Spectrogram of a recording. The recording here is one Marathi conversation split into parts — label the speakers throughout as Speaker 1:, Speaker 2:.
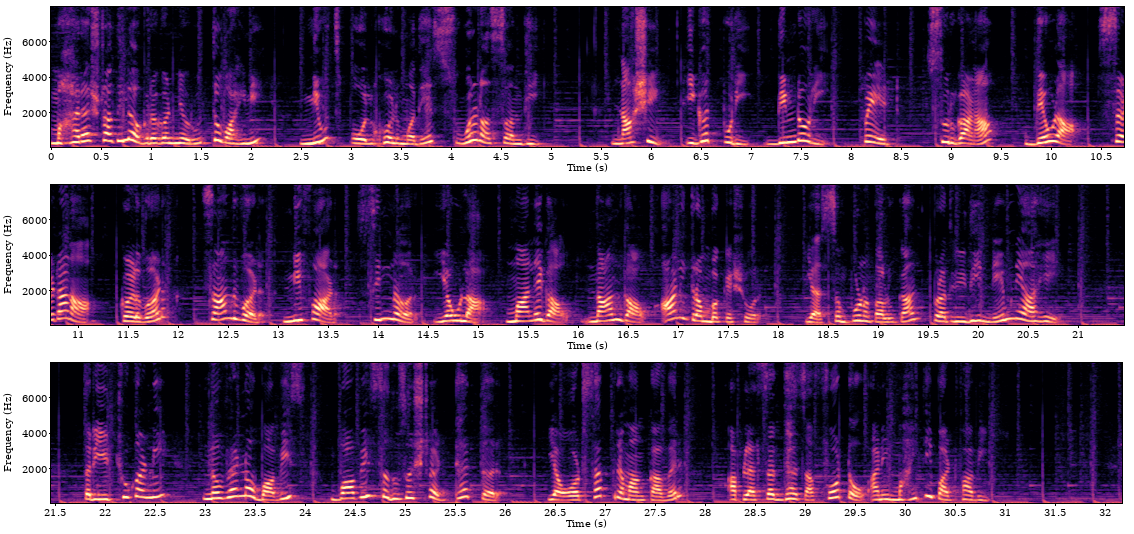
Speaker 1: महाराष्ट्रातील अग्रगण्य वृत्तवाहिनी न्यूज पोलखोलमध्ये सुवर्ण संधी. नाशिक इगतपुरी दिंडोरी पेठ सुरगाणा देवळा सडाणा कळवण चांदवड निफाड सिन्नर येवला मालेगाव नांदगाव आणि त्र्यंबकेश्वर या संपूर्ण तालुक्यात प्रतिनिधी नेमणे आहे. तर इच्छुकांनी नव्याण्णव बावीस बावीस सदुसष्ट अठ्ठ्याहत्तर या व्हॉट्सॲप क्रमांकावर आपला सध्याचा फोटो आणि माहिती पाठवावी.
